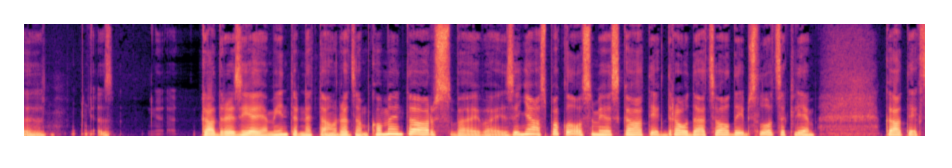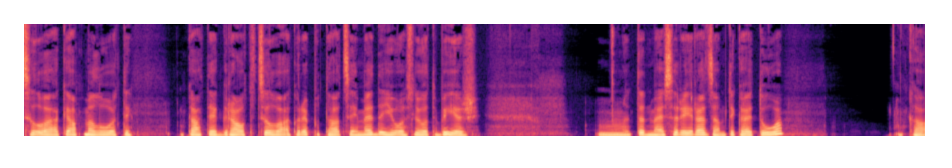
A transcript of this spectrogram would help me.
uh, kādreiz ieejam internetā un redzam komentārus vai, vai ziņās paklausamies, kā tiek draudēts valdības locekļiem, kā tiek cilvēki apmeloti kā tiek grauta cilvēku reputācija medijos ļoti bieži, mm, tad mēs arī redzam tikai to, kā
